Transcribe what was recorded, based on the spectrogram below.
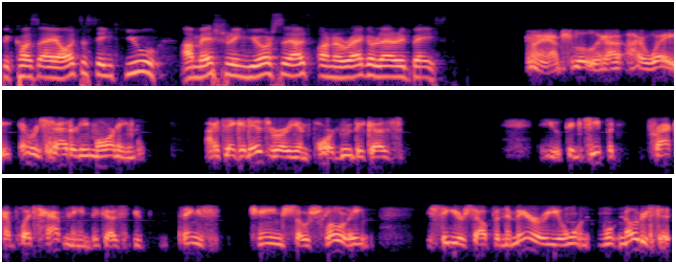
Because I also think you are measuring yourself on a regular basis. Absolutely. I, I weigh every Saturday morning. I think it is very important because you can keep a track of what's happening because you, things change so slowly. You see yourself in the mirror, you won't, won't notice it.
